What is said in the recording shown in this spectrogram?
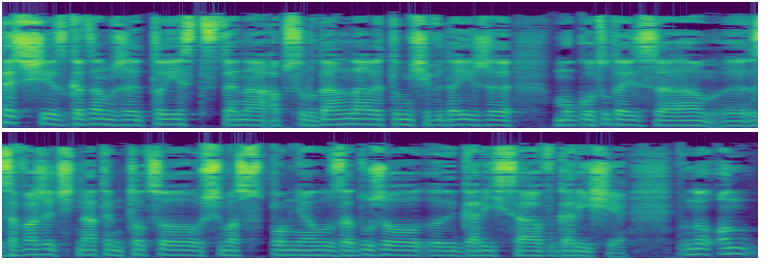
też się zgadzam, że to jest scena absurdalna, ale to mi się wydaje, że mogło tutaj za, zaważyć na tym to, co Szymas wspomniał, za dużo e, Garisa w Garisie. No on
